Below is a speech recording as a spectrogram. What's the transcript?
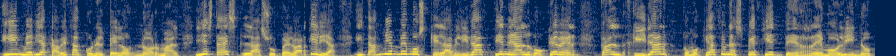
y media cabeza con el pelo normal. Y esta es la Super Valkyria. Y también vemos que la habilidad tiene algo que ver al girar como que hace una especie de remolino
